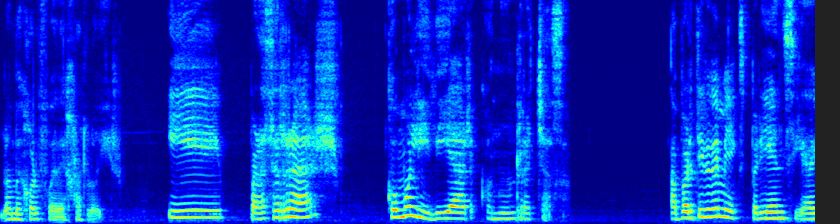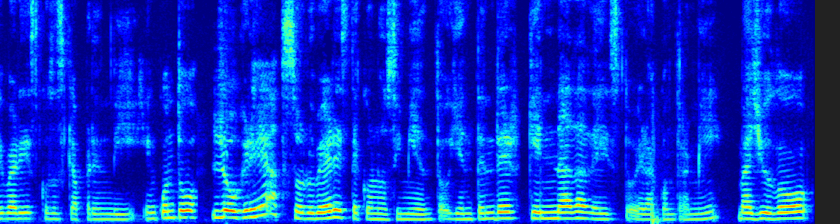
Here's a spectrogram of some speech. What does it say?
lo mejor fue dejarlo ir. Y para cerrar, ¿cómo lidiar con un rechazo? A partir de mi experiencia hay varias cosas que aprendí. En cuanto logré absorber este conocimiento y entender que nada de esto era contra mí, me ayudó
